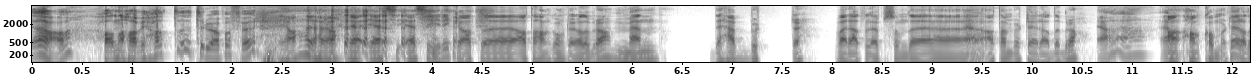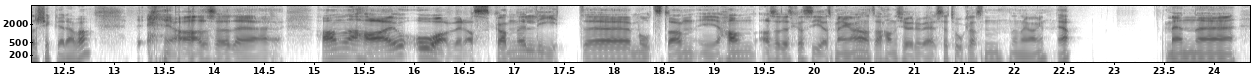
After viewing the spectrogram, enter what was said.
Ja, han har vi hatt eh, trua på før. Ja, ja, ja. Jeg, jeg, jeg sier ikke at, eh, at han kommer til å gjøre det bra, men det her burde være et løp som det, at han burde gjøre det bra. Ja, ja. ja. Han, han kommer til å gjøre det skikkelig ræva. Ja, altså det Han har jo overraskende lite motstand i han, Altså det skal sies med en gang at han kjører VRC2-klassen denne gangen. Ja. Men eh,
